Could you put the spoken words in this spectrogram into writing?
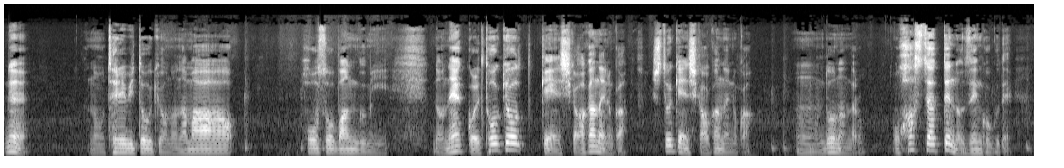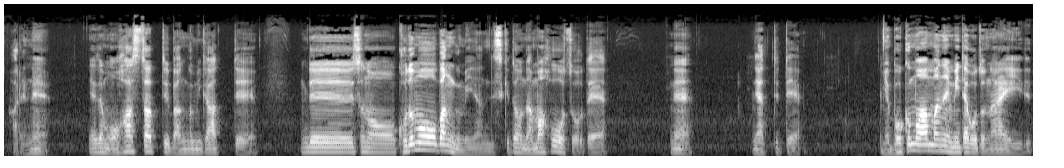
ねあの、テレビ東京の生放送番組のね、これ東京圏しかわかんないのか、首都圏しかわかんないのか、うん、どうなんだろう。おはスタやってんの？全国で。あれね。いやでも、おはスタっていう番組があって、で、その、子供番組なんですけど、生放送で、ね、やってて、いや、僕もあんまね、見たことない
